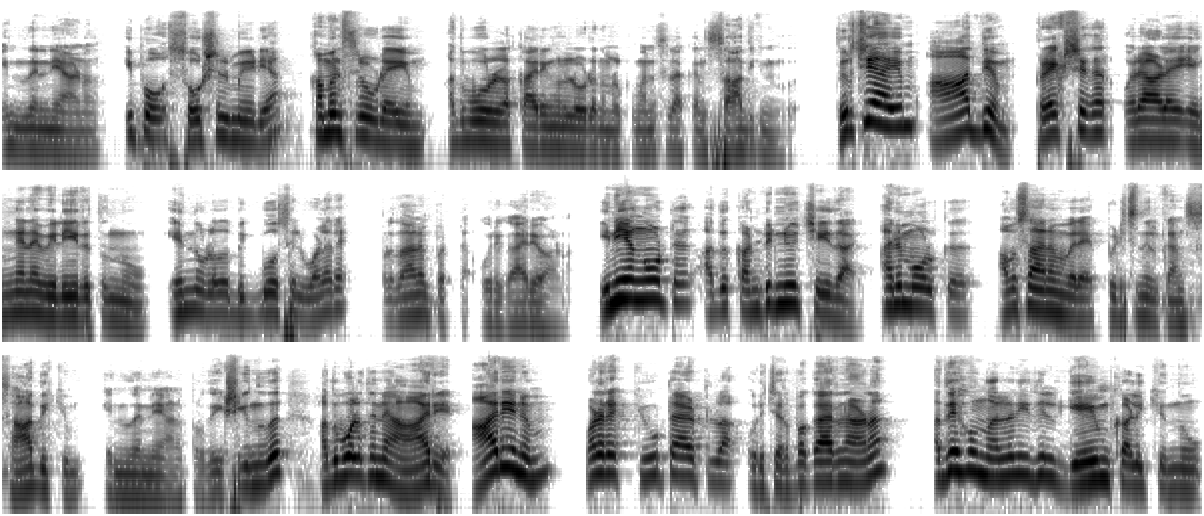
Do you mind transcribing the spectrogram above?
എന്ന് തന്നെയാണ് ഇപ്പോൾ സോഷ്യൽ മീഡിയ കമൻസിലൂടെയും അതുപോലുള്ള കാര്യങ്ങളിലൂടെ നമുക്ക് മനസ്സിലാക്കാൻ സാധിക്കുന്നത്. തീർച്ചയായും ആദ്യം പ്രേക്ഷകർ ഒരാളെ എങ്ങനെ വിലയിരുത്തുന്നു എന്നുള്ളത് ബിഗ് ബോസിൽ വളരെ പ്രധാനപ്പെട്ട ഒരു കാര്യമാണ്. ഇനി അങ്ങോട്ട് അത് കണ്ടിന്യൂ ചെയ്താൽ അനുമോൾക്ക് അവസാനം വരെ പിടിച്ചു നിൽക്കാൻ സാധിക്കും എന്ന് തന്നെയാണ് പ്രതീക്ഷിക്കുന്നത്. അതുപോലെ തന്നെ ആര്യൻ. ആര്യനും വളരെ ക്യൂട്ടായിട്ടുള്ള ഒരു ചെറുപ്പക്കാരനാണ്. അദ്ദേഹം നല്ല രീതിയിൽ ഗെയിം കളിക്കുന്നു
